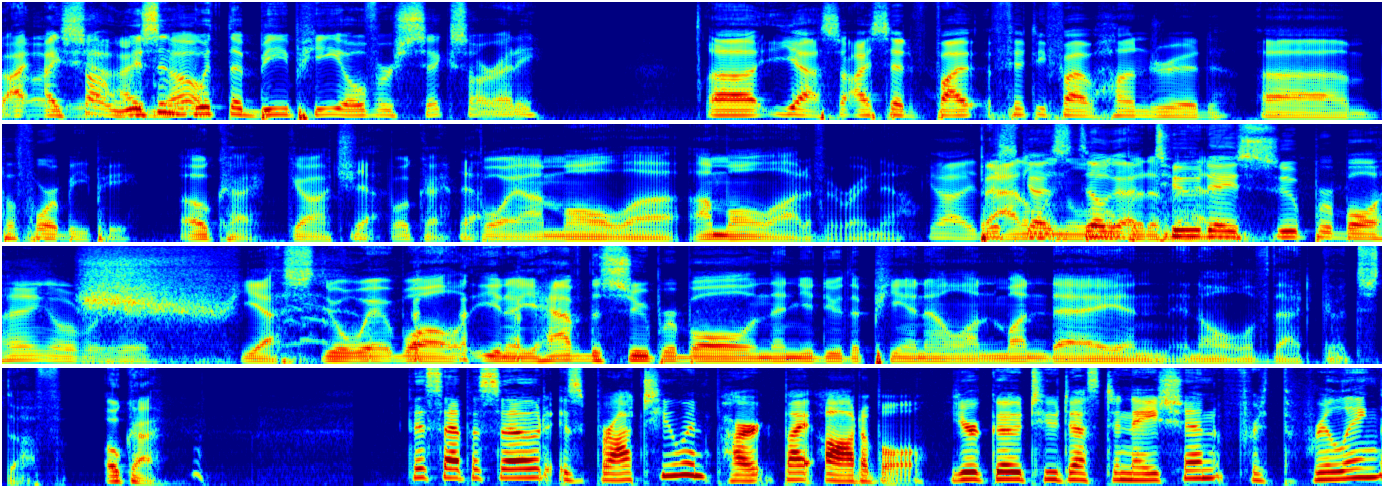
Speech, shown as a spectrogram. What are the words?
I, I saw. yeah, isn't with the BP over six already? Uh, yeah. So I said five, 5,500 um, before BP. Okay, gotcha. Yeah, Okay, yeah. boy, I'm all uh, I'm all out of it right now. God, this Battling guy's still got bit of a two headache. days Super Bowl hangover here. Yes. Well, you know, you have the Super Bowl, and then you do the P and L on Monday, and and all of that good stuff. Okay. This episode is brought to you in part by Audible, your go to destination for thrilling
